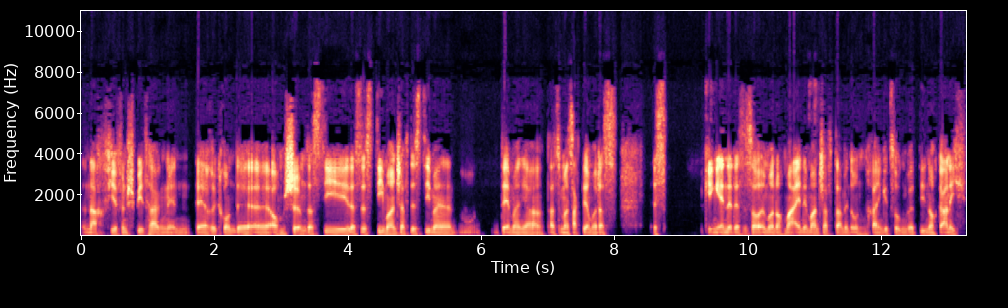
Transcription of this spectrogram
nach vier, fünf Spieltagen in der Rückrunde äh, auf dem Schirm, dass die, dass es die Mannschaft ist, die man, der man ja, also man sagt ja immer, dass es gegen Ende der Saison immer noch mal eine Mannschaft damit unten reingezogen wird, die noch gar nicht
